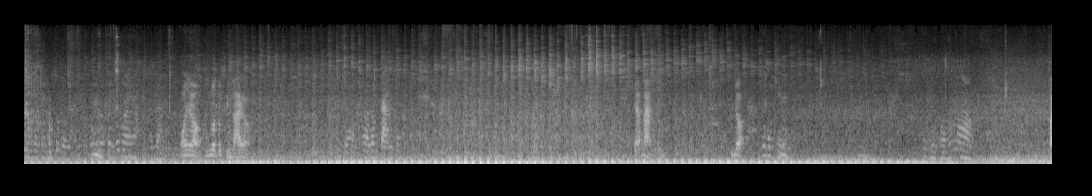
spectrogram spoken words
เราใส่น้ำซุปอะไรเราใส่สักหน่อยนะว่าจะรสต้องกินได้ก่อนเราต้องตามใช่ไหมแซ่บมากสุดยอดา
